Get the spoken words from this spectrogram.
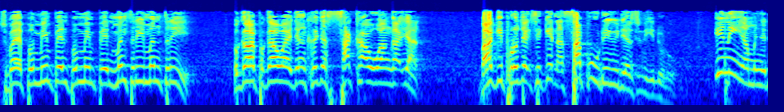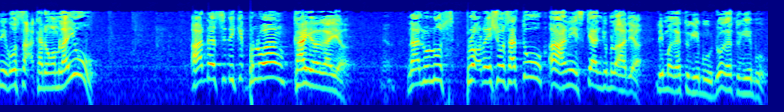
supaya pemimpin-pemimpin, menteri-menteri, pegawai-pegawai jangan kerja sakau orang rakyat. Bagi projek sikit nak sapu diri dia sendiri dulu. Ini yang menjadi rosakkan orang Melayu. Ada sedikit peluang, kaya-kaya. Nak lulus plot ratio satu, ah ni sekian jumlah dia. 500 ribu, 200 ribu.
